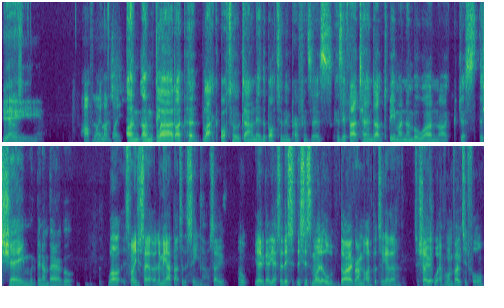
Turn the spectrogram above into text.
Yay. Halfway, Nice. halfway. I'm I'm glad I put black bottle down near the bottom in preferences because if that turned up to be my number one, I just the shame would have been unbearable. Well, it's funny you say that, but let me add that to the scene now. So, oh, there we go. Yeah, so this this is my little diagram that I put together to show it what everyone voted for.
